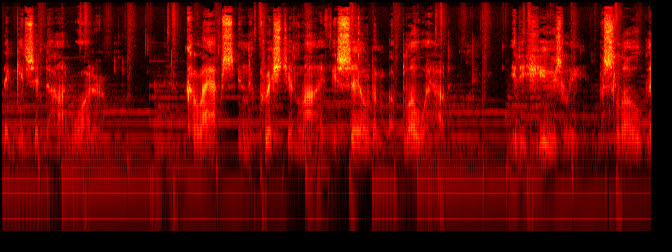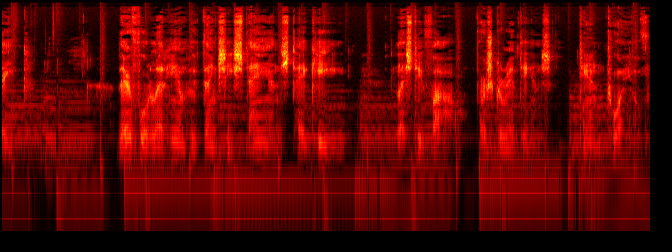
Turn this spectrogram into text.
that gets into hot water. Collapse in the Christian life is seldom a blowout, it is usually a slow leak. Therefore, let him who thinks he stands take heed lest he fall. 1 Corinthians 10 12.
